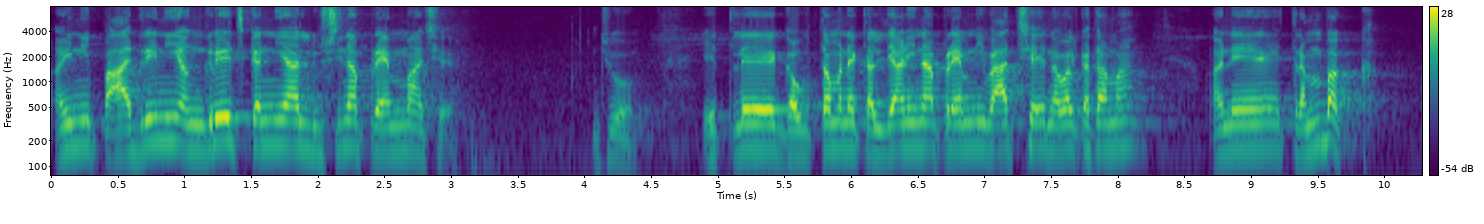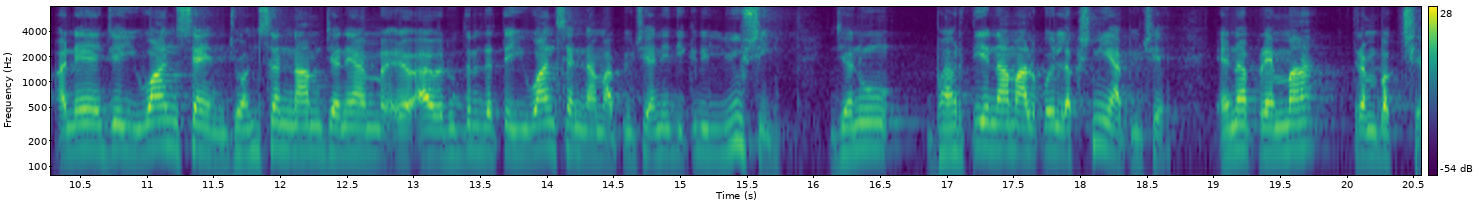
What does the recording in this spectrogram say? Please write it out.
અહીંની પાદરીની અંગ્રેજ કન્યા લુસીના પ્રેમમાં છે. જુઓ, એટલે ગૌતમ અને કલ્યાણીના પ્રેમની વાત છે નવલકથામાં. અને ત્રંબક અને જે યુવાન સેન, જોન્સન નામ જેને આમ રુદ્રદત્તે યુવાન સેન નામ આપ્યું છે, એની દીકરી લ્યુસી, જેનું ભારતીય નામ આ લોકોએ લક્ષ્મી આપ્યું છે, એના પ્રેમમાં ત્રંબક છે.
